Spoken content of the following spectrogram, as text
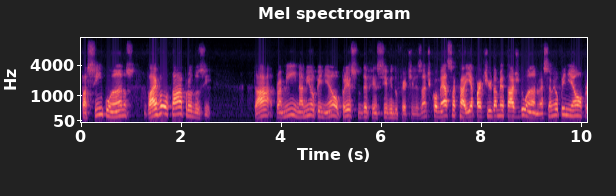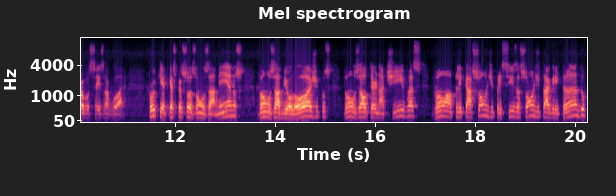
para cinco anos, vai voltar a produzir. Tá? Para mim, na minha opinião, o preço do defensivo e do fertilizante começa a cair a partir da metade do ano. Essa é a minha opinião para vocês agora. Por quê? Porque as pessoas vão usar menos, vão usar biológicos, vão usar alternativas, vão aplicar só onde precisa, só onde está gritando,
